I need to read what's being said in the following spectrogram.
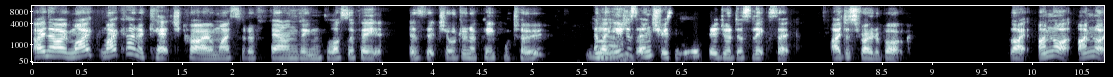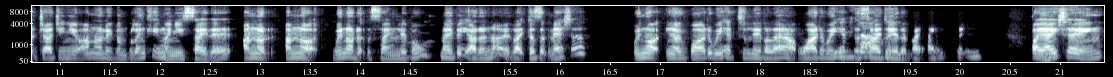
I know my my kind of catch cry or my sort of founding philosophy is that children are people too. And like Yeah. you just interesting, you said you're dyslexic. I just wrote a book. Like I'm not I'm not judging you. I'm not even blinking when you say that. I'm not I'm not we're not at the same level. Maybe I don't know. Like does it matter? We're not. You know why do we have to level out? Why do we have this idea that by 18 by 18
